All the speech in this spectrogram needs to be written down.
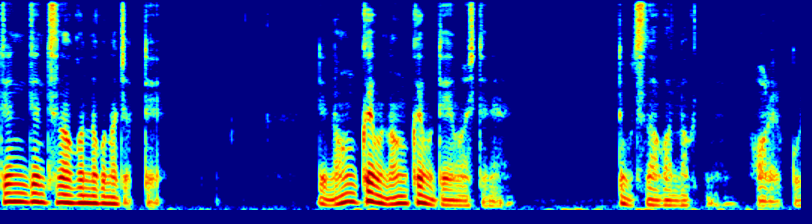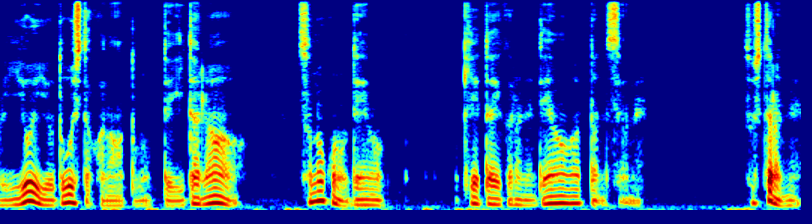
全然繋がんなくなっちゃって、で、何回も何回も電話してね、でも繋がんなくてね、あれ、これいよいよどうしたかなと思っていたら、その子の電話、携帯からね、電話があったんですよね。そしたらね、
